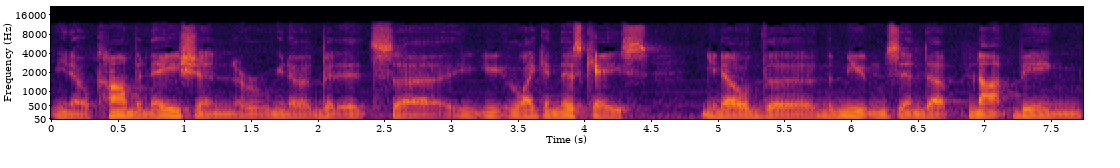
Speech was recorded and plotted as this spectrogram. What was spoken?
you know combination or you know but it's uh, you, like in this case you know the the mutants end up not being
